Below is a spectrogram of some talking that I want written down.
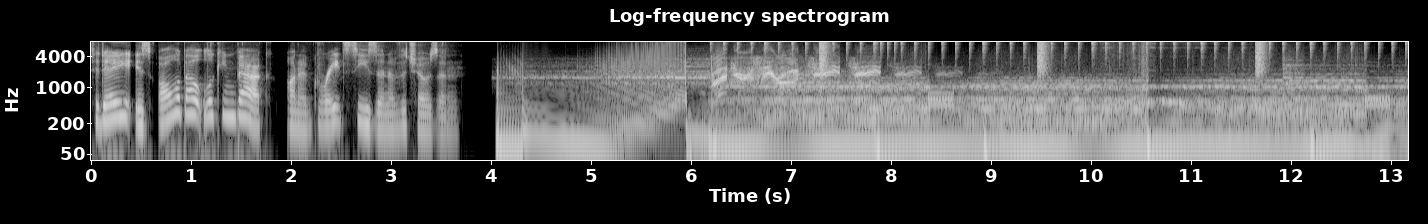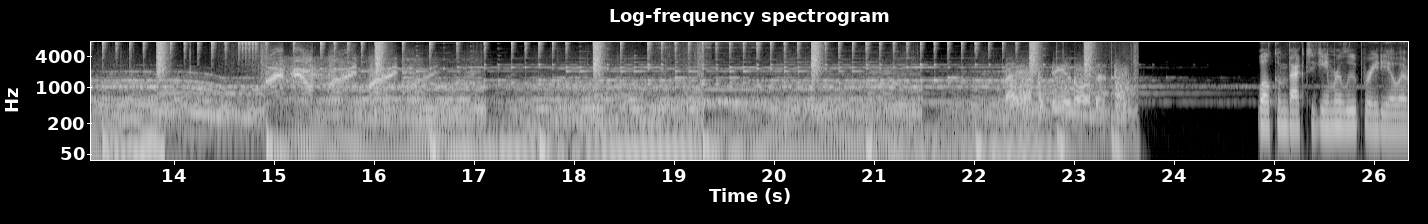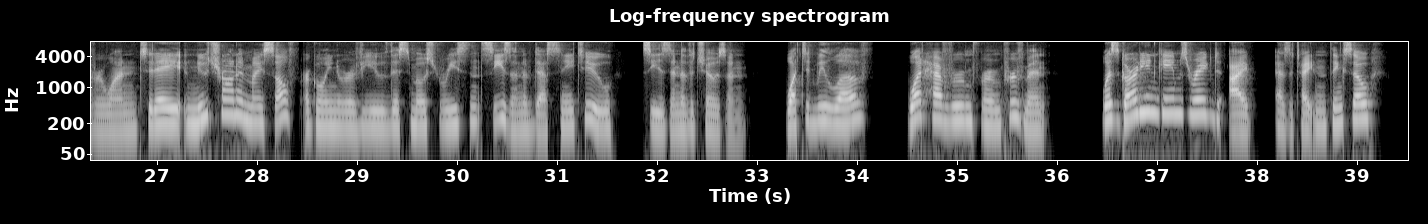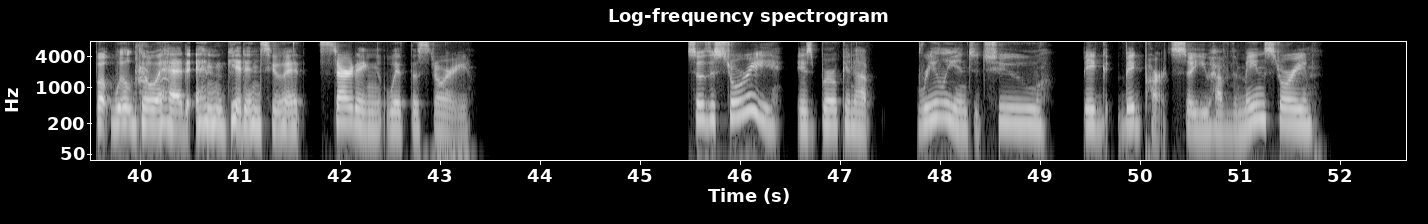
Today is all about looking back on a great season of The Chosen. Roger, zero to be in orbit. Welcome back to Gamer Loop Radio, everyone. Today, Neutron and myself are going to review this most recent season of Destiny 2, Season of the Chosen. What did we love? What have room for improvement? Was Guardian Games rigged? I, as a Titan, think so, but we'll go ahead and get into it, starting with the story. So, the story is broken up really into two big, big parts. So, you have the main story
